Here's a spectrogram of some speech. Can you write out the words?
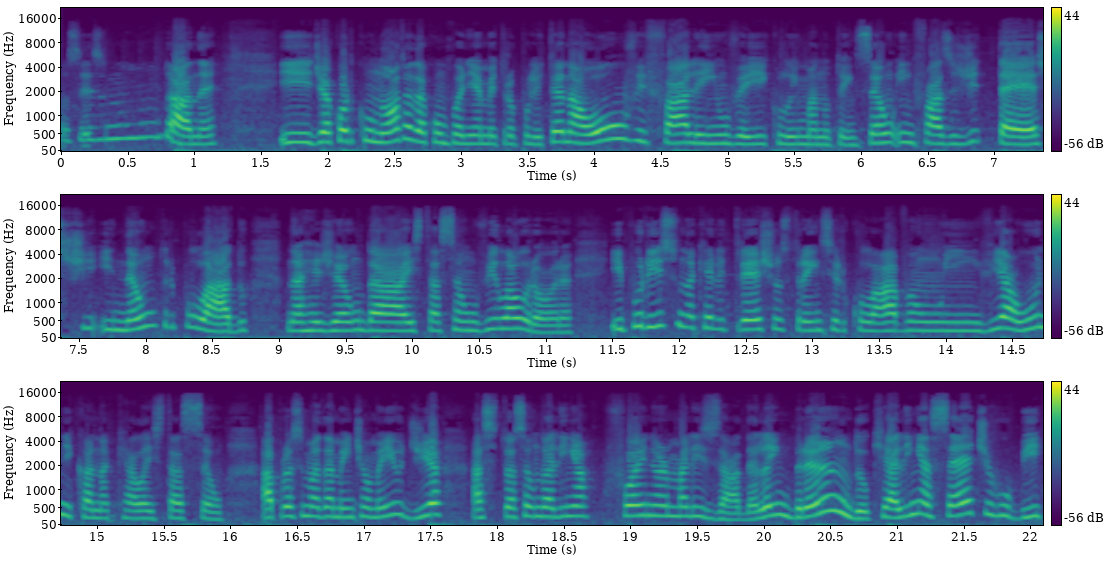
às vezes não dá, né? E, de acordo com nota da Companhia Metropolitana, houve falha em um veículo em manutenção em fase de teste e não tripulado na região da estação Vila Aurora. E por isso, naquele trecho, os trens circulavam em via única naquela estação. Aproximadamente ao meio-dia, a situação da linha foi normalizada. Lembrando que a linha 7 Rubi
